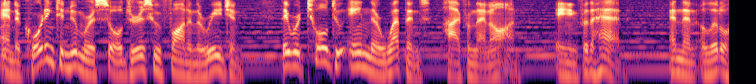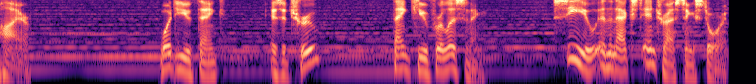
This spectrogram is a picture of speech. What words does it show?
And according to numerous soldiers who fought in the region, they were told to aim their weapons high from then on, aiming for the head, and then a little higher. What do you think? Is it true? Thank you for listening. See you in the next interesting story.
